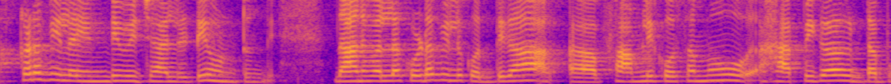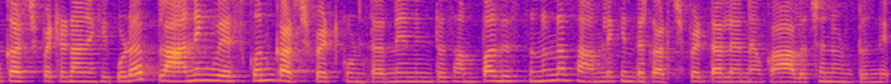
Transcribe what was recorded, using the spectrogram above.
అక్కడ వీళ్ళ ఇండివిజువాలిటీ ఉంటుంది. దానివల్ల కూడా వీళ్ళు కొద్దిగా ఫ్యామిలీ కోసము హ్యాపీగా డబ్బు ఖర్చు పెట్టడానికి కూడా ప్లానింగ్ వేసుకొని ఖర్చు పెట్టుకుంటారు. నేను ఇంత సంపాదిస్తున్నాను నా ఫ్యామిలీకి ఇంత ఖర్చు పెట్టాలి అనే ఒక ఆలోచన ఉంటుంది.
